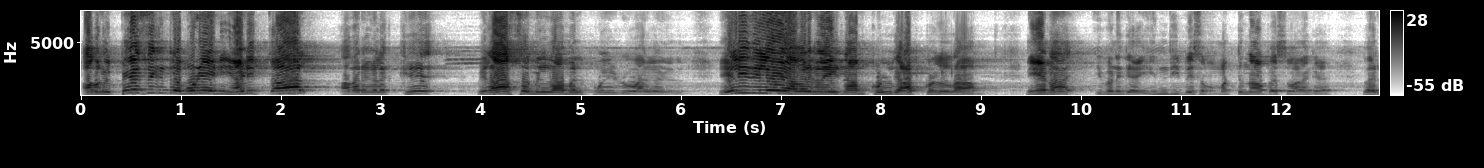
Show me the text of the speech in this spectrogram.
அவர்கள் பேசுகின்ற மொழியை நீ அடித்தால் அவர்களுக்கு விலாசம் இல்லாமல் போயிடுவார்கள். எளிதிலே அவர்களை நாம் கொள் ஆட்கொள்ளலாம். ஏன்னா இவனுங்க ஹிந்தி பேச மட்டும்தான் பேசுவானுங்க. வேற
